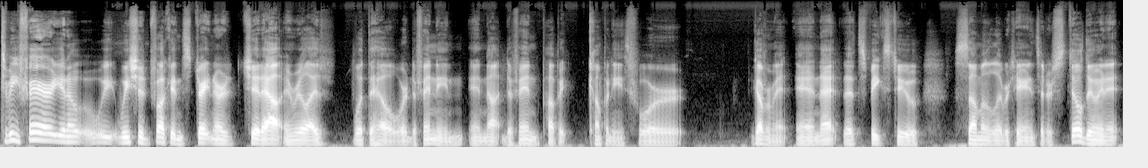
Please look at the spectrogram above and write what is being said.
to be fair you know we we should fucking straighten our shit out and realize what the hell we're defending and not defend puppet companies for government. And that that speaks to some of the libertarians that are still doing it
